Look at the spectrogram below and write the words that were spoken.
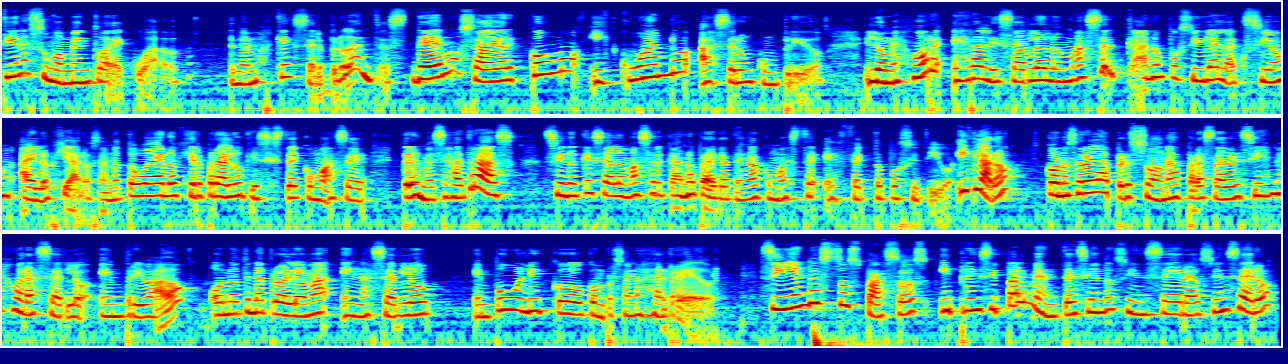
tiene su momento adecuado tenemos que ser prudentes. Debemos saber cómo y cuándo hacer un cumplido. Y lo mejor es realizarlo lo más cercano posible a la acción a elogiar. O sea, no te voy a elogiar por algo que hiciste como hace tres meses atrás, sino que sea lo más cercano para que tenga como este efecto positivo. Y claro, conocer a la persona para saber si es mejor hacerlo en privado o no tener problema en hacerlo en público con personas alrededor. Siguiendo estos pasos y principalmente siendo sincera o sincero,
